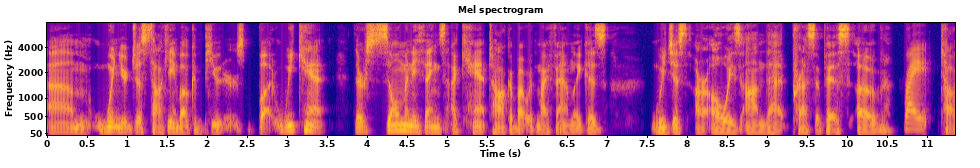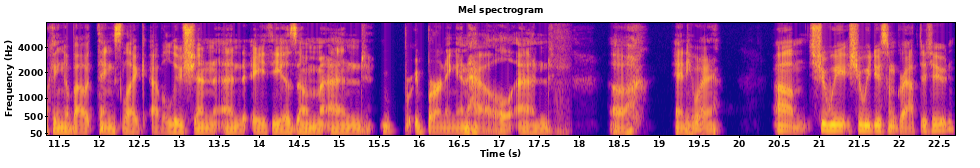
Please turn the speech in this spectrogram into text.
um, when you're just talking about computers. But we can't. There's so many things I can't talk about with my family because we just are always on that precipice of right talking about things like evolution and atheism and b- burning in hell and uh anyway Um, should we should we do some gratitude?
